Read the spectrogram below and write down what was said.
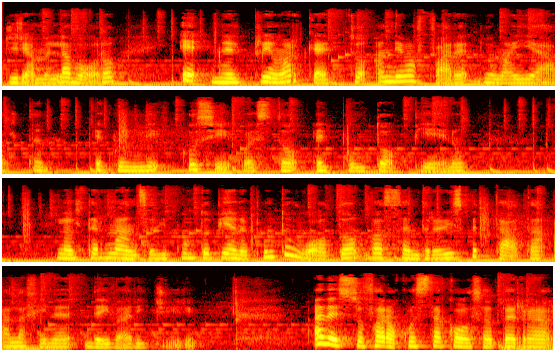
giriamo il lavoro e nel primo archetto andiamo a fare due maglie alte. E quindi così questo è il punto pieno l'alternanza di punto pieno e punto vuoto va sempre rispettata alla fine dei vari giri. Adesso farò questa cosa per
